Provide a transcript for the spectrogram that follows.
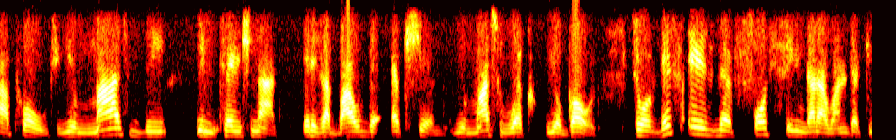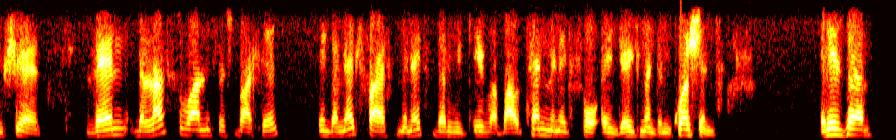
approach. You must be intentional. It is about the action. You must work your goal. So this is the fourth thing that I wanted to share. Then the last one, Mrs. Bartlett, in the next five minutes, that we give about 10 minutes for engagement and questions. It is the,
